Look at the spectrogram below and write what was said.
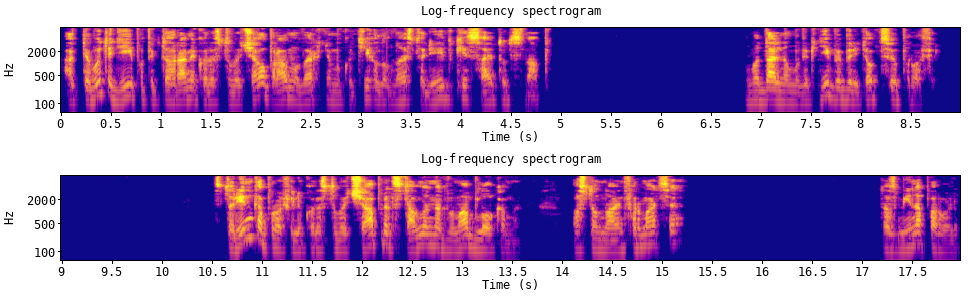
Активуйте дії по піктограмі користувача у правому верхньому куті головної сторінки сайту ЦНАП. В модальному вікні виберіть опцію Профіль. Сторінка профілю користувача представлена двома блоками: Основна інформація та зміна паролю.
